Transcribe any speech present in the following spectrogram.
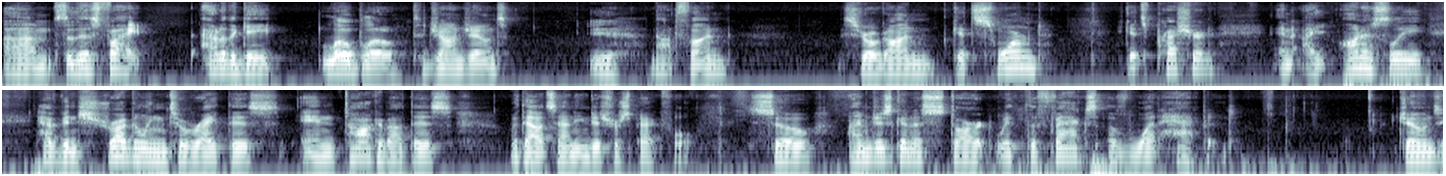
Um, so this fight out of the gate, low blow to Jon Jones, Ugh, not fun. Ciryl Gane gets swarmed, he gets pressured, and I honestly have been struggling to write this and talk about this without sounding disrespectful. So I'm just going to start with the facts of what happened. Jones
